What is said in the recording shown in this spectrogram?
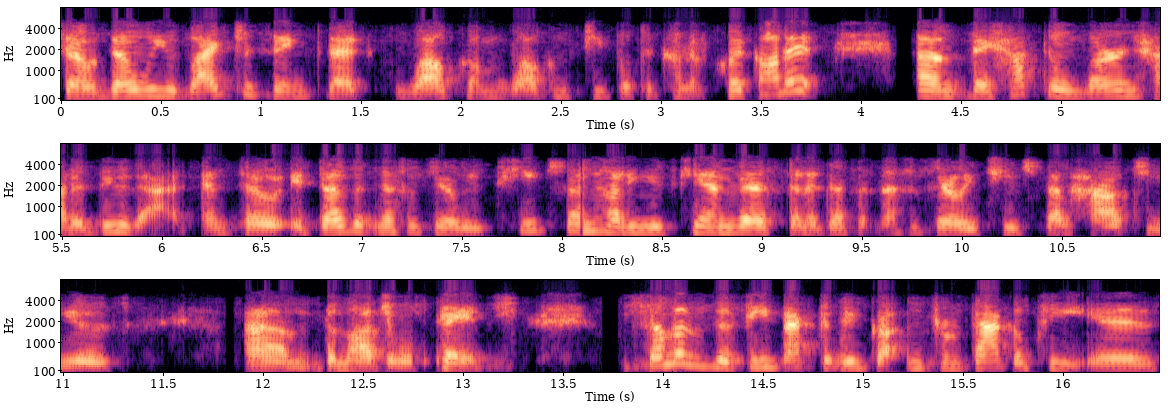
so though we like to think that welcome welcomes people to kind of click on it, um, they have to learn how to do that. And so it doesn't necessarily teach them how to use Canvas and it doesn't necessarily teach them how to use um, the modules page some of the feedback that we've gotten from faculty is,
